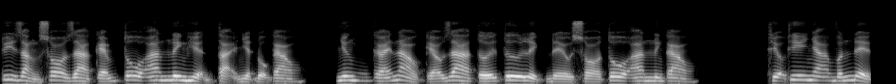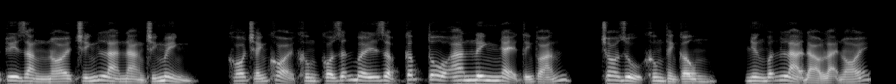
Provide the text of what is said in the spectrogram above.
tuy rằng so ra kém tô an ninh hiện tại nhiệt độ cao, nhưng cái nào kéo ra tới tư lịch đều so tô an ninh cao. Thiệu thi nhã vấn đề tuy rằng nói chính là nàng chính mình, khó tránh khỏi không có dẫn bấy dập cấp tô an ninh nhảy tính toán, cho dù không thành công, nhưng vẫn là đảo lại nói.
